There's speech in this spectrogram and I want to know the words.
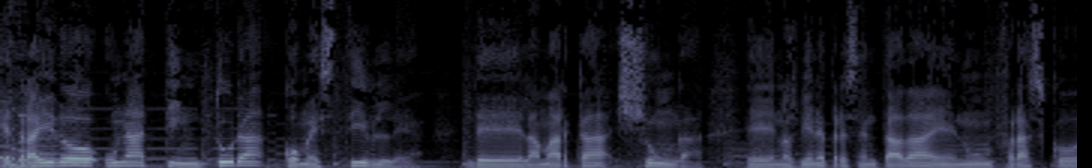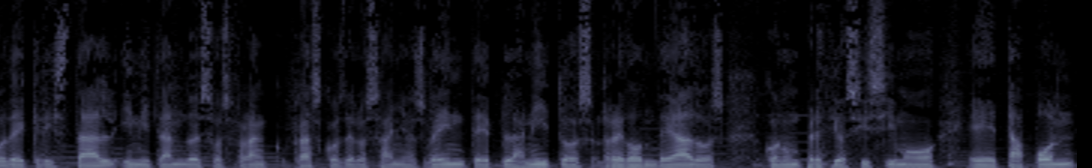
He traído una tintura comestible de la marca Shunga. Eh, nos viene presentada en un frasco de cristal imitando esos frascos de los años 20, planitos, redondeados, con un preciosísimo eh, tapón,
